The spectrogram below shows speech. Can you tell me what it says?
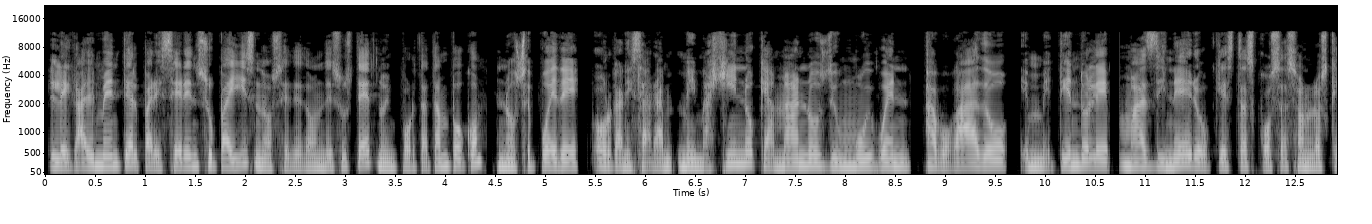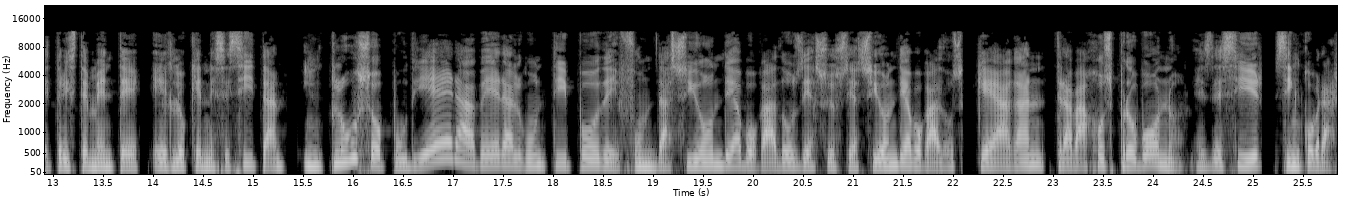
legalmente al parecer en su país, no sé de dónde es usted, no importa tampoco, no se puede organizar. Me imagino que a manos de un muy buen abogado, eh, metiéndole más dinero, que estas cosas son los que tristemente es lo que necesitan, Incluso pudiera haber algún tipo de fundación de abogados, de asociación de abogados que hagan trabajos pro bono, es decir, sin cobrar,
